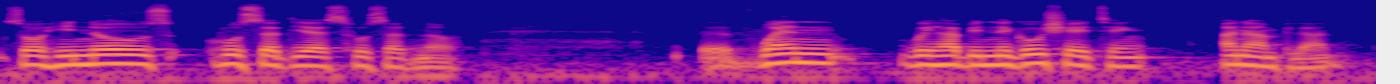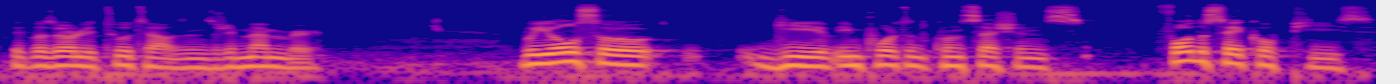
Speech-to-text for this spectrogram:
So he knows who said yes, who said no. Uh, when we have been negotiating Annan plan, it was early 2000s, remember, we also give important concessions for the sake of peace.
